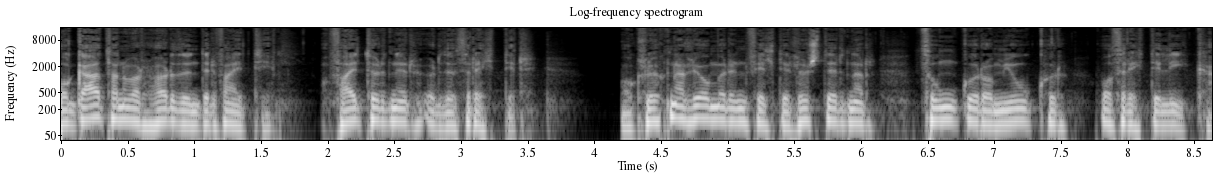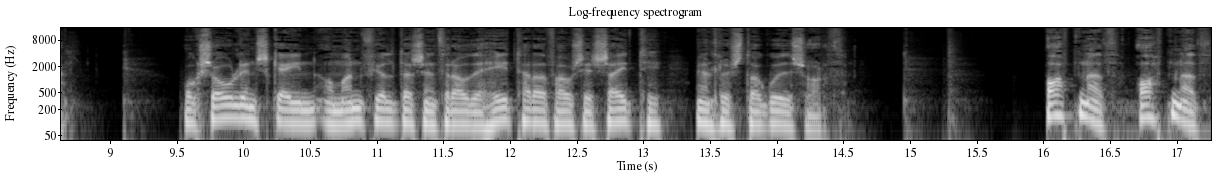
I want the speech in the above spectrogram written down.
Og gatan var hörðundir fæti og fæturnir urðu þreyttir og kluknarljómurinn fylti hlustirnar, þungur og mjúkur og þreytti líka. Og sólinn skein á mannfjölda sem þráði heitar að fá sér sæti en hlust á Guðsorð. Opnað, opnað,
